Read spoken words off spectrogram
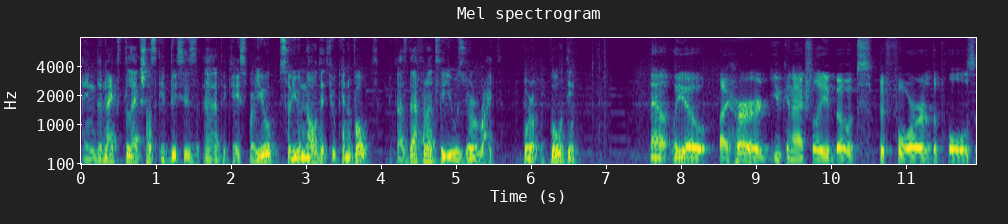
in the next elections if this is uh, the case for you, so you know that you can vote because definitely use your right for voting. Now, Leo, I heard you can actually vote before the polls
